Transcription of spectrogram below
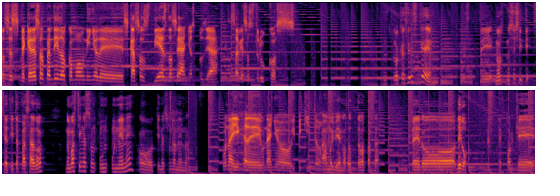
Entonces me quedé sorprendido como un niño de escasos 10, 12 años, pues ya sabía esos trucos. Lo que sí es que, este, no, no sé si, si a ti te ha pasado, ¿Nomás tienes un, un, nene o tienes una nena? Una hija de un año y piquito. Ah, muy bien, otro te va a pasar. Pero, digo, este, porque,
